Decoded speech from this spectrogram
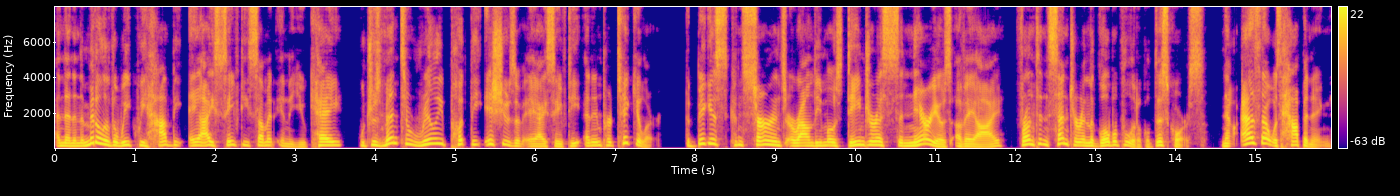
and then in the middle of the week, we had the AI Safety Summit in the UK, which was meant to really put the issues of AI safety, and in particular, the biggest concerns around the most dangerous scenarios of AI front and center in the global political discourse. Now, as that was happening,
